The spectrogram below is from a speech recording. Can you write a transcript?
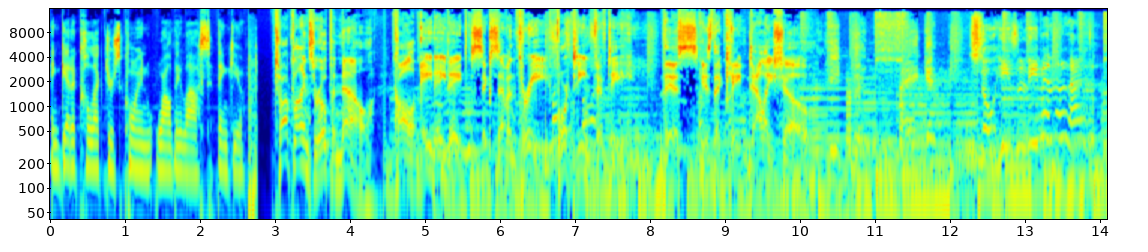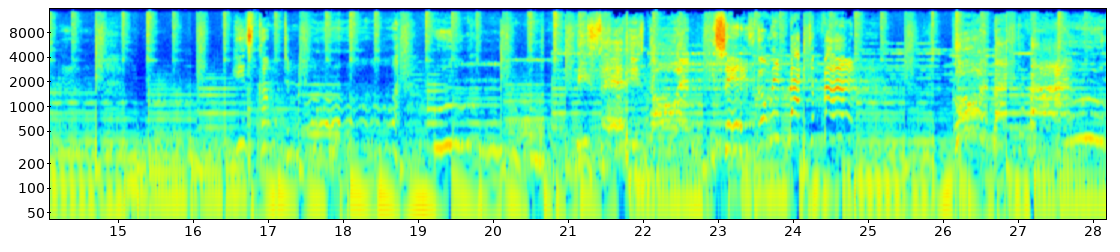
and get a collector's coin while they last. Thank you. Talk lines are open now. Call 888 673 1450. This is The Kate Dalley Show. So he's leaving the light. He's come to know. Ooh. He said he's going. He said he's going back to find. Going back to find. Ooh,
